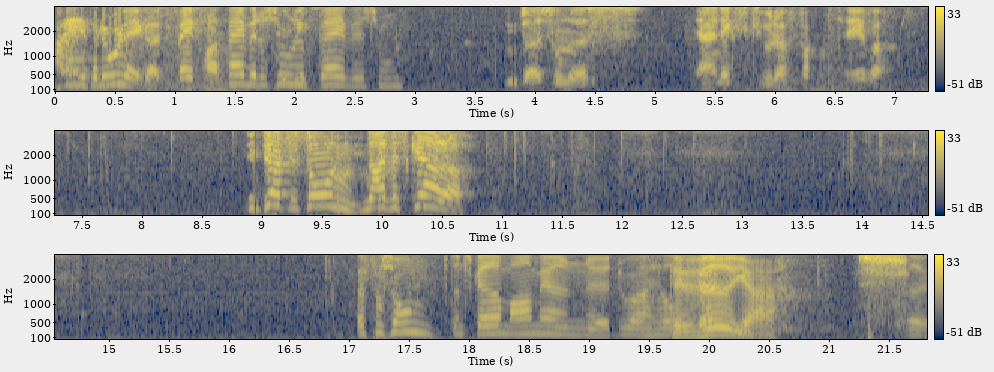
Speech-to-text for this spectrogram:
Ej, hvor er det ulækkert. Bagfra. Bagved dig, Sune. Bagved, Sune. Nu er også hun også. Jeg er en executor. Fucking taber. De dør til zonen. Nej, hvad sker der? Også personen, den skader meget mere, end øh, du har health. Det ved jeg. Så,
